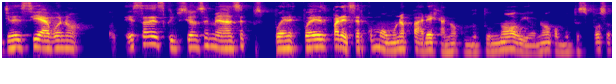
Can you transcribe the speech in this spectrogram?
yo decía, bueno, esa descripción se me hace, pues puede, puede, parecer como una pareja, ¿no? Como tu novio, ¿no? Como tu esposo.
